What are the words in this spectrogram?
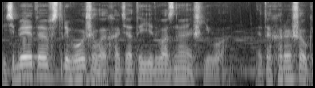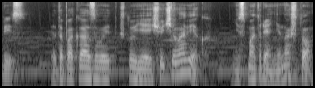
И тебя это встревожило, хотя ты едва знаешь его. Это хорошо, Крис. Это показывает, что я еще человек, несмотря ни на что.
